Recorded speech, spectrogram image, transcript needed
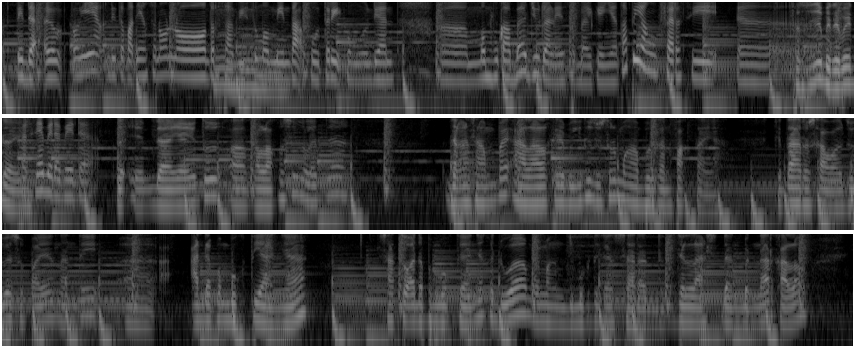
tidak eh, pokoknya di tempat yang senonoh terus habis itu Hmm. meminta Putri kemudian eh, membuka baju dan lain sebagainya tapi yang versi eh, versinya beda-beda ya. versinya beda-beda Da- ya- Dan ya itu uh, kalau aku sih ngelihatnya jangan sampai hal-hal kayak begitu justru mengaburkan fakta ya. Kita harus kawal juga supaya nanti uh, ada pembuktiannya. Satu ada pembuktiannya, kedua memang dibuktikan secara jelas dan benar kalau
